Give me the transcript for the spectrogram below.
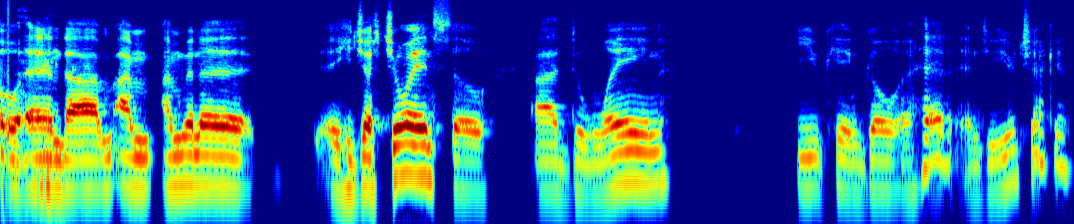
Oh, and um, I'm I'm gonna. He just joined, so uh, Dwayne, you can go ahead and do your check-in.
